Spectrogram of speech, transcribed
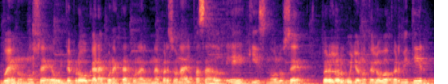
bueno, no sé, hoy te provocará conectar con alguna persona del pasado, X, no lo sé, pero el orgullo no te lo va a permitir.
